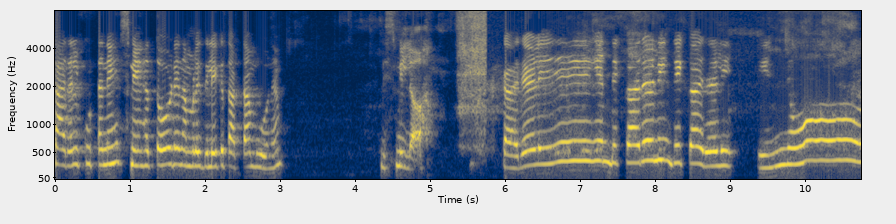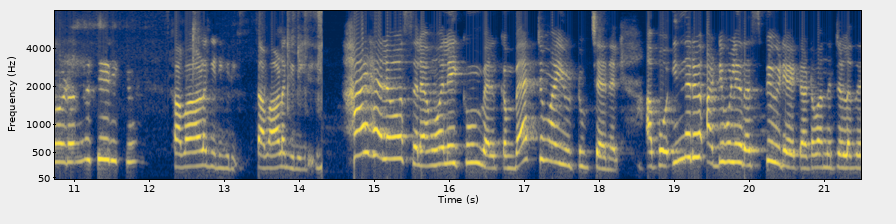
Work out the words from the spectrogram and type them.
കരൽക്കുട്ടനെ സ്നേഹത്തോടെ നമ്മൾ ഇതിലേക്ക് തട്ടാൻ പോവാണ്. ബിസ്മില്ല. കരളി എന്റെ കരളിന്റെ കരളി എന്നോടൊന്ന് ചിരിക്കും. സവാള ഗിരിഗിരി സവാള ഗിരിഗിരി. ഹായ് ഹലോ അസ്സലാമു അലൈക്കും. Welcome back to my YouTube channel. അപ്പോൾ ഇന്നൊരു അടിപൊളി റെസിപ്പി വീഡിയോ ആയിട്ടാട്ടോ വന്നിട്ടുള്ളത്.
